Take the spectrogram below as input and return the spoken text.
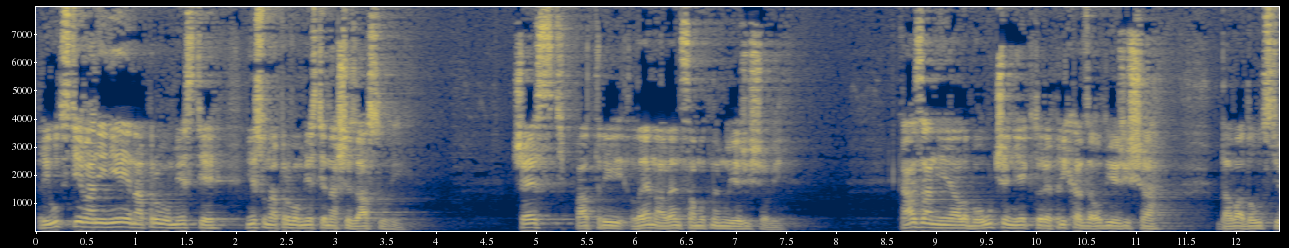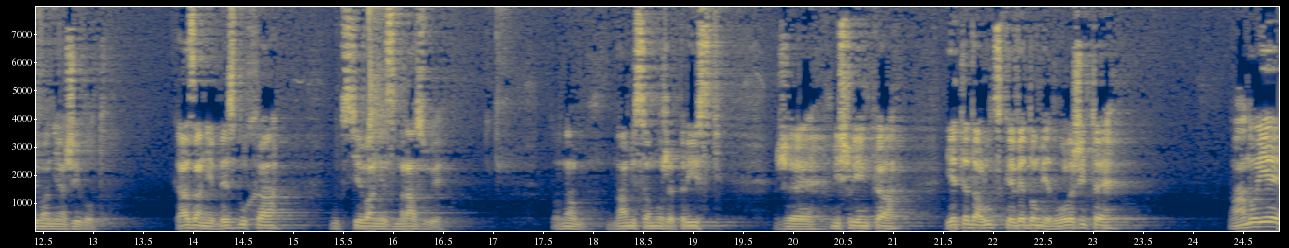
Pri uctievaní nie, je na prvom mieste, nie sú na prvom mieste naše zásluhy. Česť patrí len a len samotnému Ježišovi. Kázanie alebo učenie, ktoré prichádza od Ježiša, dáva do uctievania život. Kázanie bez ducha uctievanie zmrazuje. To nám, nám sa môže prísť, že myšlienka, je teda ľudské vedomie dôležité? Áno, je.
